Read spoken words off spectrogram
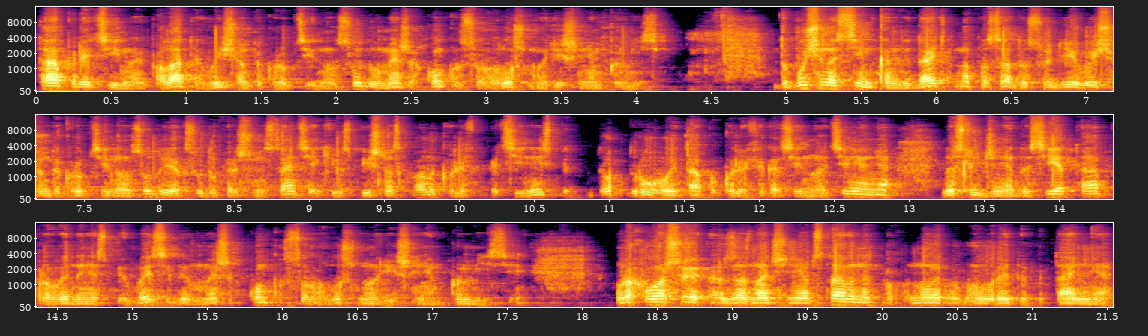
та апеляційної палати Вищого антикорупційного суду в межах конкурсу, оголошеного рішенням комісії. Допущено сім кандидатів на посаду судді Вищого антикорупційного суду як суду першої інстанції, які успішно склали кваліфікаційний іспит до другого етапу кваліфікаційного оцінювання, дослідження досьє та проведення співбесіди в межах конкурсу, оголошеного рішенням комісії. Урахувавши е, зазначені обставини, пропоную обговорити питання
